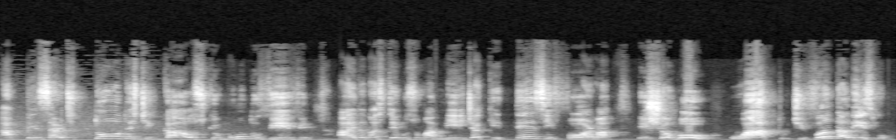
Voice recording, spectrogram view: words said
apesar de todo este caos que o mundo vive, ainda nós temos uma mídia que desinforma e chamou o ato de vandalismo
